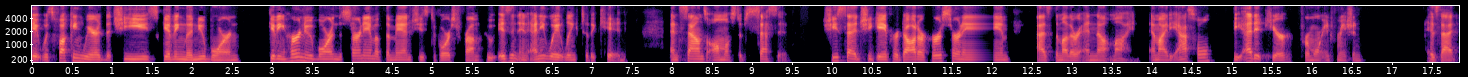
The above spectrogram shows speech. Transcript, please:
it was fucking weird that she's giving the newborn, giving her newborn the surname of the man she's divorced from, who isn't in any way linked to the kid and sounds almost obsessive. She said she gave her daughter her surname as the mother and not mine. Am I the asshole? The edit here for more information is that,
